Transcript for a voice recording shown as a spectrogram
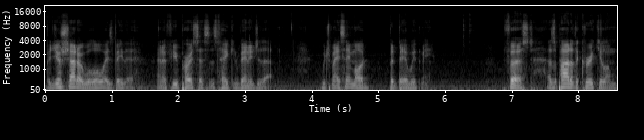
But your shadow will always be there, and a few processes take advantage of that, which may seem odd, but bear with me. First, as a part of the curriculum,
